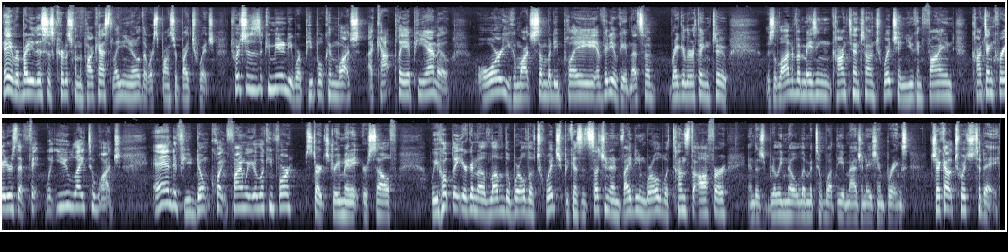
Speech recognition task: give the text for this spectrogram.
Hey, everybody, this is Curtis from the podcast, letting you know that we're sponsored by Twitch. Twitch is a community where people can watch a cat play a piano, or you can watch somebody play a video game. That's a regular thing, too. There's a lot of amazing content on Twitch, and you can find content creators that fit what you like to watch. And if you don't quite find what you're looking for, start streaming it yourself. We hope that you're going to love the world of Twitch because it's such an inviting world with tons to offer, and there's really no limit to what the imagination brings. Check out Twitch today.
